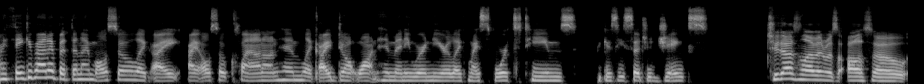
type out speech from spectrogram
I think about it, but then I'm also like I I also clown on him. Like I don't want him anywhere near like my sports teams because he's such a jinx. 2011 was also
